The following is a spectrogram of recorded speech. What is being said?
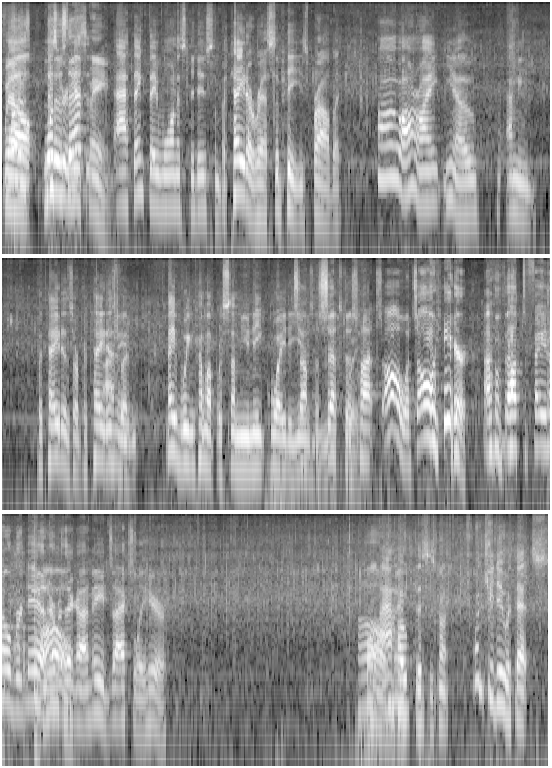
Well, what does Mr. that Mrs. mean? I think they want us to do some potato recipes, probably. Oh, all right. You know, I mean, potatoes are potatoes, I but need- maybe we can come up with some unique way to Something use them. set next this week. hot. Oh, it's all here. I'm about to faint over dead. Oh. Everything I need is actually here. Well, Oh, I man. hope this is going. What'd you do with that s-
